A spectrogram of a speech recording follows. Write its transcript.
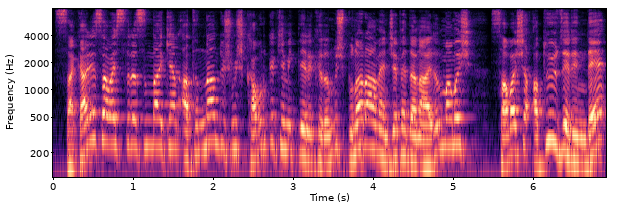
Sakarya Savaşı sırasındayken atından düşmüş kaburga kemikleri kırılmış buna rağmen cepheden ayrılmamış. Savaşı atı üzerinde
